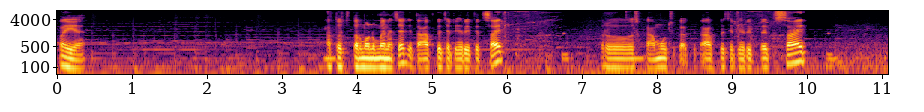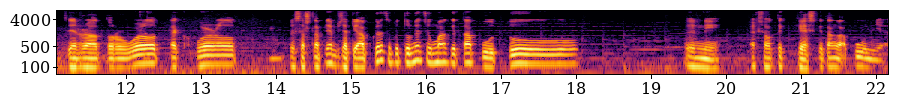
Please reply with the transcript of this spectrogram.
apa ya? Atau cetar monumen aja kita upgrade jadi heritage site. Terus kamu juga kita upgrade jadi heritage site. Generator world tech world. Research labnya bisa di upgrade sebetulnya cuma kita butuh ini exotic gas kita nggak punya.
